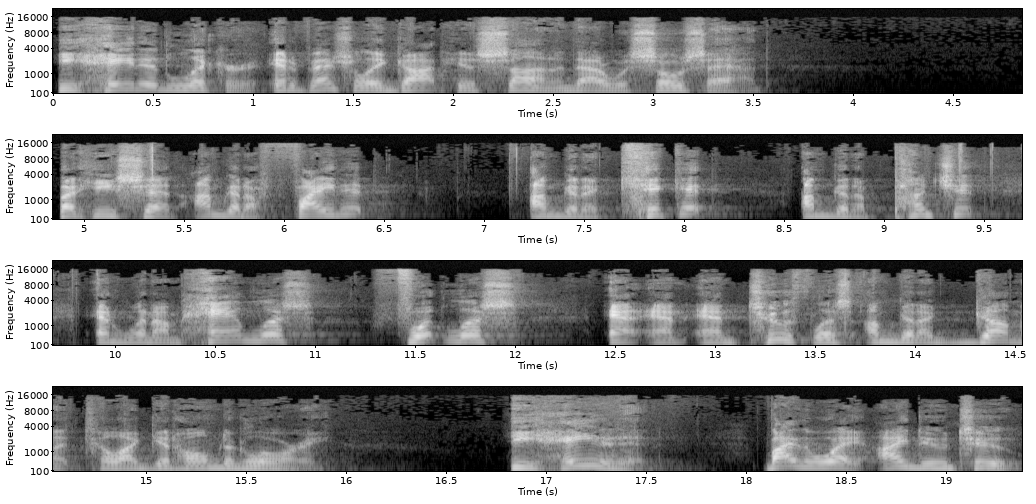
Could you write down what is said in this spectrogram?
He hated liquor. It eventually got his son, and that was so sad. But he said, I'm going to fight it. I'm going to kick it. I'm going to punch it. And when I'm handless, footless, and, and, and toothless, I'm going to gum it till I get home to glory. He hated it. By the way, I do too.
